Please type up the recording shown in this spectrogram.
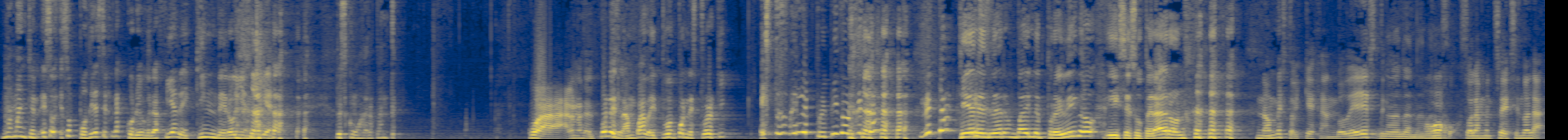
No manchen, eso, eso podría ser una coreografía de Kinder hoy en día. Entonces, como de repente. ¡Guau! No sé, pones lambada y tú pones twerking. ¿Esto es baile prohibido, neta? ¿Neta? ¿Quieres ver un baile prohibido? Y se superaron. No me estoy quejando de esto. No, no, no, no. Ojo, solamente estoy haciendo la,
